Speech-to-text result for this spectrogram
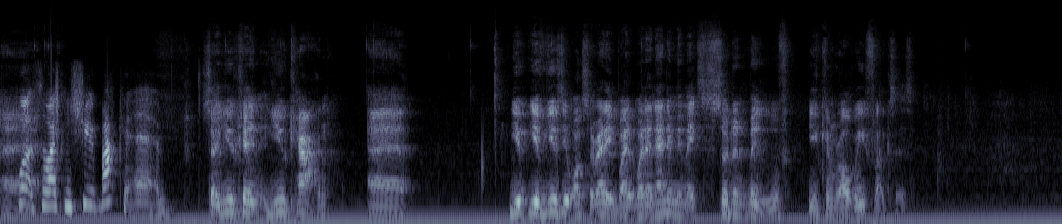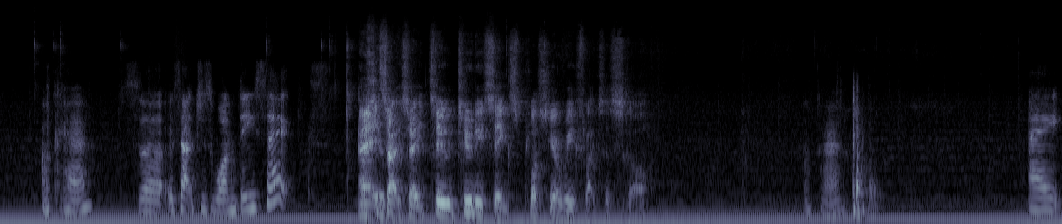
Uh, What? So I can shoot back at him? So you can you can uh, you you've used it once already. When when an enemy makes a sudden move, you can roll reflexes. Okay. So is that just one d six? Uh, sorry, sorry, two two d six plus your reflexes score. Okay. Eight,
